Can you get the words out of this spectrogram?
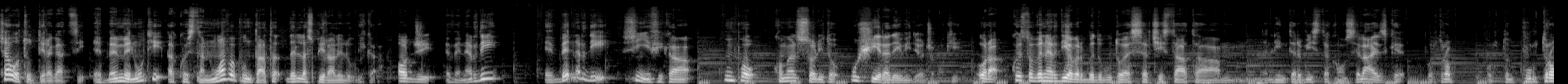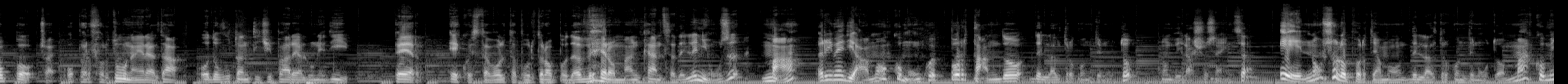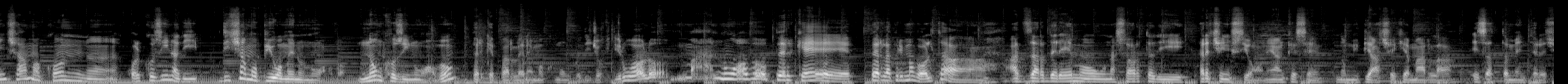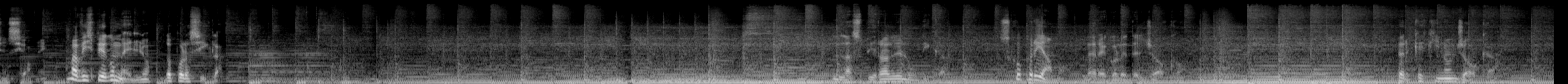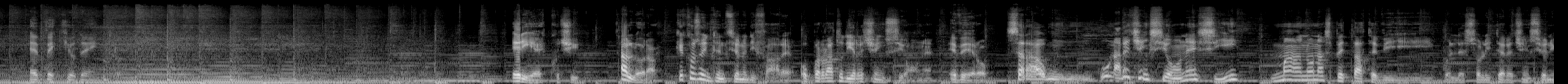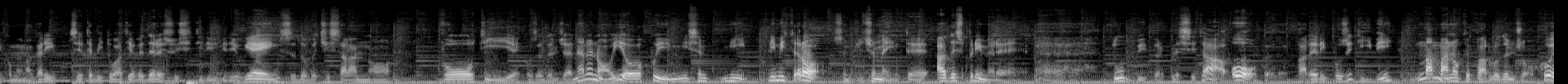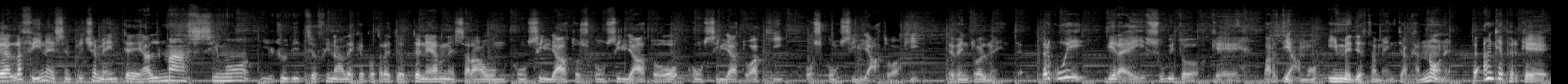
Ciao a tutti ragazzi e benvenuti a questa nuova puntata della Spirale Ludica. Oggi è venerdì e venerdì significa un po' come al solito uscire dai videogiochi. Ora, questo venerdì avrebbe dovuto esserci stata mh, l'intervista con Selize che purtroppo, pur, purtroppo, cioè o per fortuna in realtà, ho dovuto anticipare a lunedì per e questa volta purtroppo davvero mancanza delle news, ma rimediamo comunque portando dell'altro contenuto, non vi lascio senza, e non solo portiamo dell'altro contenuto, ma cominciamo con eh, qualcosina di diciamo più o meno nuovo. Non così nuovo, perché parleremo comunque di giochi di ruolo, ma nuovo perché per la prima volta azzarderemo una sorta di recensione, anche se non mi piace chiamarla esattamente recensione. Ma vi spiego meglio dopo la sigla. La spirale ludica. Scopriamo le regole del gioco. Perché chi non gioca è vecchio dentro. E rieccoci. Allora, che cosa ho intenzione di fare? Ho parlato di recensione, è vero. Sarà un, una recensione, sì, ma non aspettatevi quelle solite recensioni come magari siete abituati a vedere sui siti di videogames, dove ci saranno voti e cose del genere. No, io qui mi, sem- mi limiterò semplicemente ad esprimere eh, dubbi, perplessità o pareri positivi man mano che parlo del gioco e alla fine semplicemente al massimo il giudizio finale che potrete ottenerne sarà un consigliato, sconsigliato o consigliato a chi o sconsigliato a chi eventualmente. Per cui direi subito che partiamo immediatamente a cannone, anche perché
